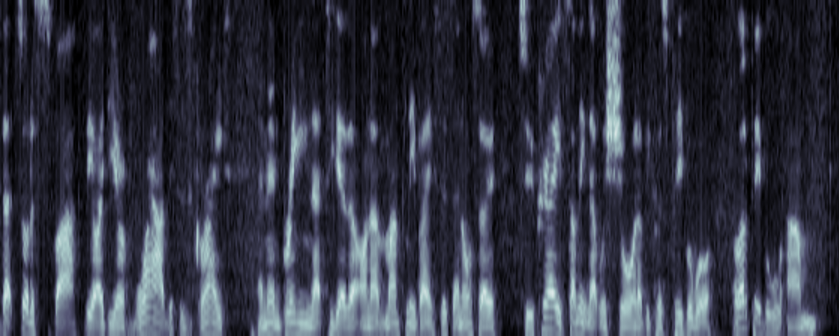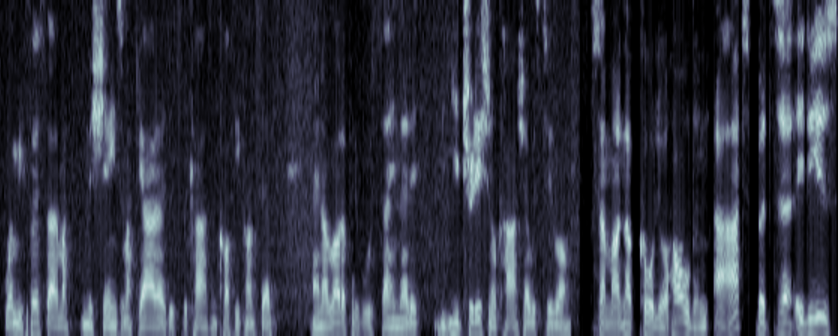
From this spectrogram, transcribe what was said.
that sort of sparked the idea of wow, this is great. And then bringing that together on a monthly basis, and also to create something that was shorter because people were a lot of people um, when we first started my machines and macchiatos, it's the cars and coffee concept, and a lot of people were saying that it your traditional car show was too long. Some might not call your Holden art, but uh, it is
